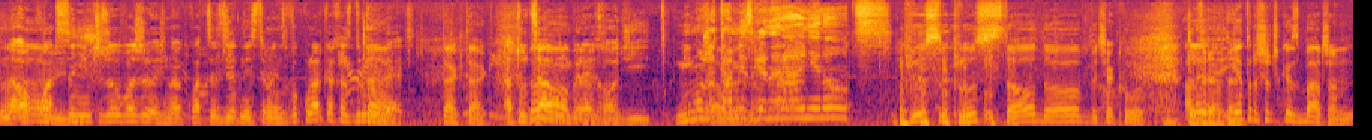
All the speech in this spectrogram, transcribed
No, na okładce, nie wiem czy zauważyłeś, na okładce z jednej strony jest w okularkach, a z drugiej Tak, bez. tak, tak. A tu No całą dobra, grę no. chodzi, mimo że tam jest generalnie noc. Plus, plus 100 do bycia cool. Ale ja troszeczkę zbaczam.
